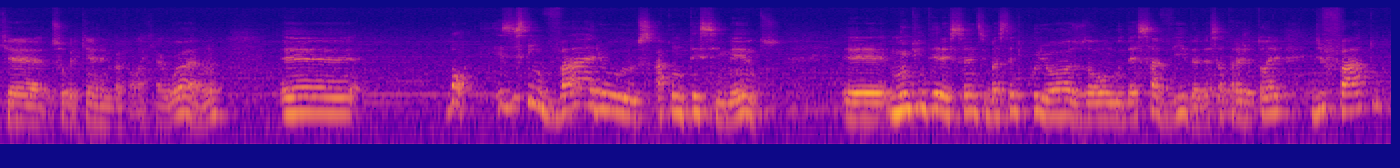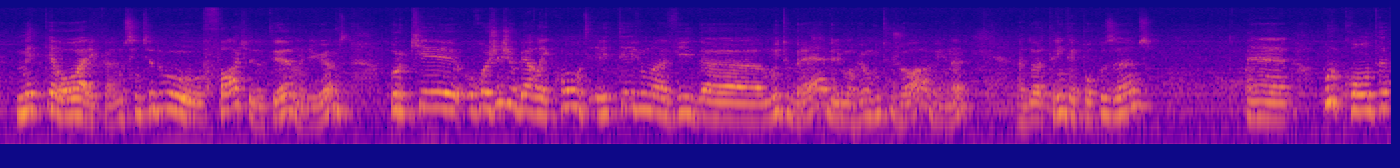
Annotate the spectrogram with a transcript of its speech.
que é sobre quem a gente vai falar aqui agora, né? Existem vários acontecimentos é, muito interessantes e bastante curiosos ao longo dessa vida, dessa trajetória de fato meteórica, no sentido forte do termo, digamos, porque o Roger Gilbert Leconte ele teve uma vida muito breve, ele morreu muito jovem, né? Adora 30 e poucos anos, é, por conta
